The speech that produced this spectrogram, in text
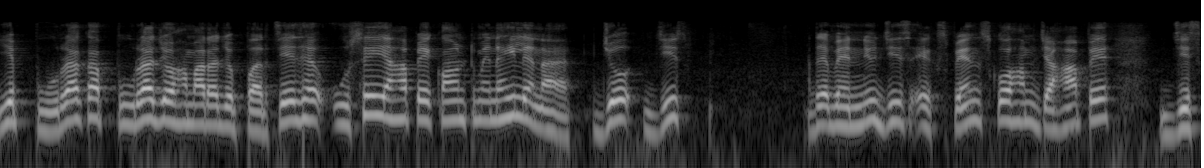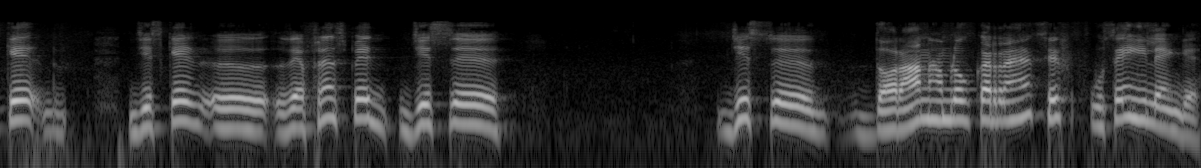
ये पूरा का पूरा जो हमारा जो परचेज है, उसे यहाँ पे अकाउंट में नहीं लेना है। जो जिस रेवेन्यू जिस एक्सपेंस को हम जहाँ पे जिसके जिसके रेफरेंस पे जिस जिस दौरान हम लोग कर रहे हैं, सिर्फ़ उसे ही लेंगे।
